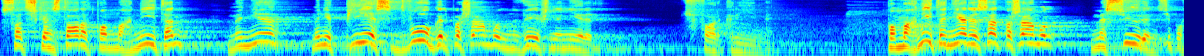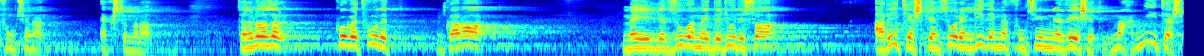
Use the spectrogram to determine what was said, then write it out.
Sot shkencëtarët po mahniten me një me një pjesë të vogël për shembull në veshin e njerit. Çfarë krijimi. Po mahniten njerëzit sot për shembull me syrin si po funksionon e kështu me radhë. Të nderuar kohëve të fundit më ka ra me i lexu e me i dëgju disa arritje shkencore në lidhje me funksionimin e veshit, mahnitesh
